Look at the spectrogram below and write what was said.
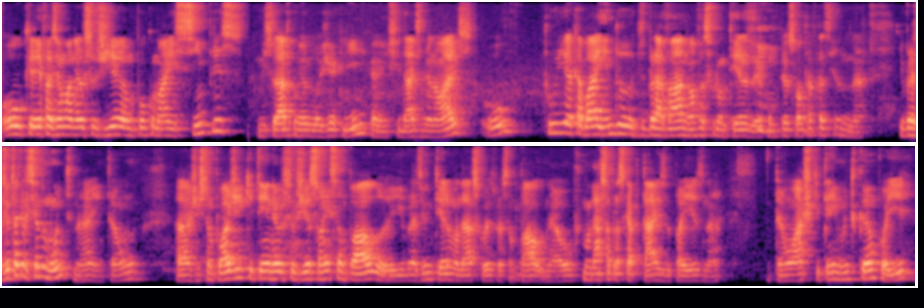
ou querer fazer uma neurocirurgia um pouco mais simples, misturado com neurologia clínica em cidades menores, ou tu ia acabar indo desbravar novas fronteiras, como o pessoal está fazendo, né? E o Brasil está crescendo muito, né? Então, a gente não pode que tenha neurocirurgia só em São Paulo e o Brasil inteiro mandar as coisas para São Paulo, né? Ou mandar só para as capitais do país, né? Então, acho que tem muito campo aí,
